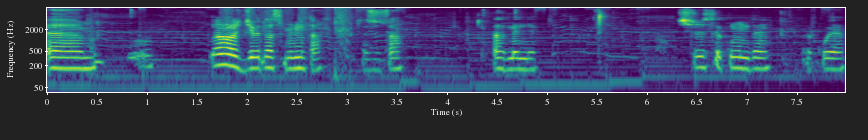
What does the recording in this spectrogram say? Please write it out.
Em, no, już 19 minuta. Także co? Teraz będzie. 3 sekundy brakuje.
